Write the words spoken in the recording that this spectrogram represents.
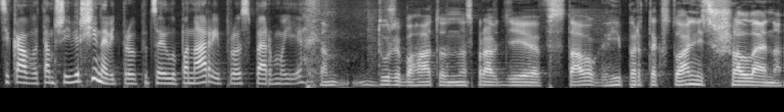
цікаво, там ще й вірші навіть про, цей лупанар і про сперму є. Там дуже багато насправді вставок, гіпертекстуальність шалена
